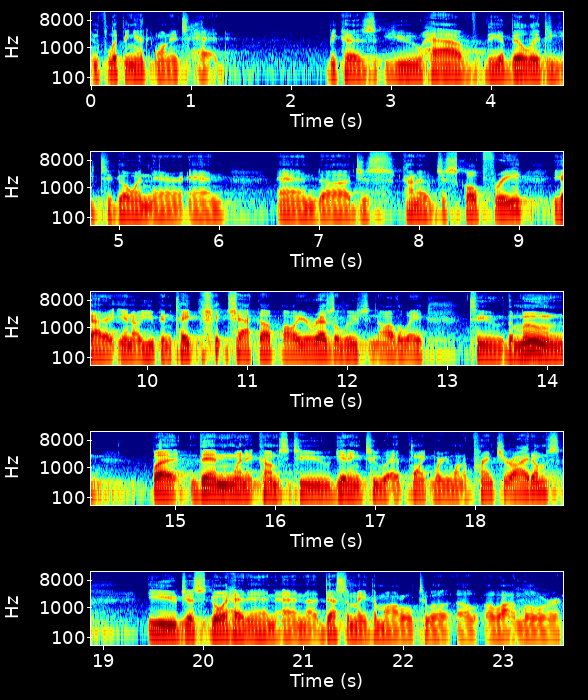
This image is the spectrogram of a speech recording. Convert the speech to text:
and flipping it on its head. Because you have the ability to go in there and and uh, just kind of just sculpt free. You got to, you know, you can take jack up all your resolution all the way to the moon, but then when it comes to getting to a point where you want to print your items, you just go ahead in and uh, decimate the model to a, a, a, lot lower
